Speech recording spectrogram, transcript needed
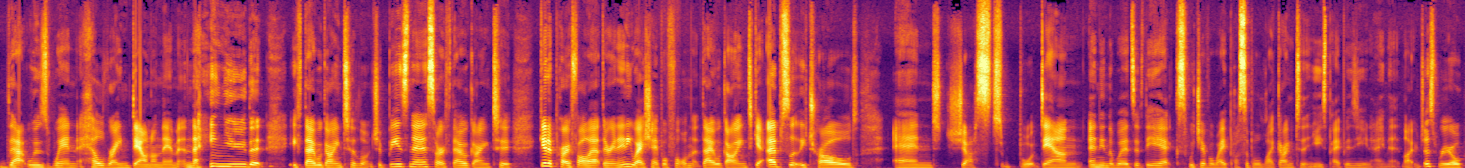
that was when hell rained down on them. And they knew that if they were going to launch a business or if they were going to get a profile out there in any way, shape, or form, that they were going to get absolutely trolled and just brought down, and in the words of the ex, whichever way possible, like going to the newspapers, you name it, like just real,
